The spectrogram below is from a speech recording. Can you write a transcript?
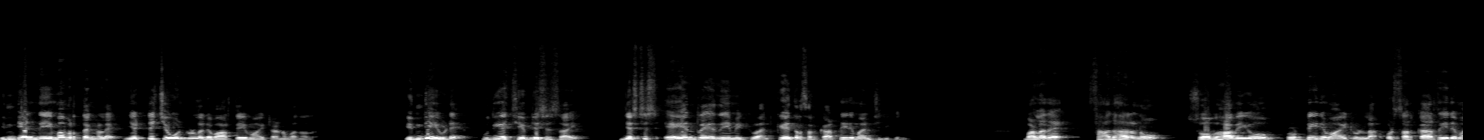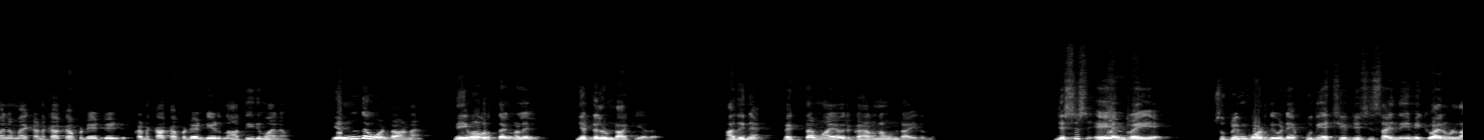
ഇന്ത്യൻ നിയമവൃത്തങ്ങളെ ഞെട്ടിച്ചുകൊണ്ടുള്ള ഒരു വാർത്തയുമായിട്ടാണ് വന്നത്. ഇന്ത്യയുടെ പുതിയ ചീഫ് ജസ്റ്റിസായി ജസ്റ്റിസ് എ എൻ റയെ നിയമിക്കുവാൻ കേന്ദ്ര സർക്കാർ തീരുമാനിച്ചിരിക്കുന്നു. വളരെ സാധാരണവും സ്വാഭാവികവും റൊട്ടീനുമായിട്ടുള്ള ഒരു സർക്കാർ തീരുമാനമായി കണക്കാക്കപ്പെടേണ്ടി കണക്കാക്കപ്പെടേണ്ടിയിരുന്ന ആ തീരുമാനം എന്തുകൊണ്ടാണ് നിയമവൃത്തങ്ങളിൽ ഞെട്ടലുണ്ടാക്കിയത്. അതിന് വ്യക്തമായ ഒരു കാരണമുണ്ടായിരുന്നു. ജസ്റ്റിസ് എ എൻ റേയെ സുപ്രീം കോടതിയുടെ പുതിയ ചീഫ് ജസ്റ്റിസായി നിയമിക്കുവാനുള്ള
